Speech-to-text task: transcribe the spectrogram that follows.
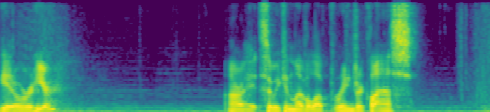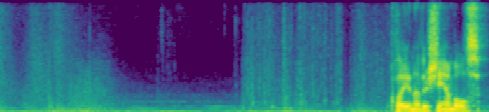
Get over here. All right, so we can level up Ranger class. Play another Shambles.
